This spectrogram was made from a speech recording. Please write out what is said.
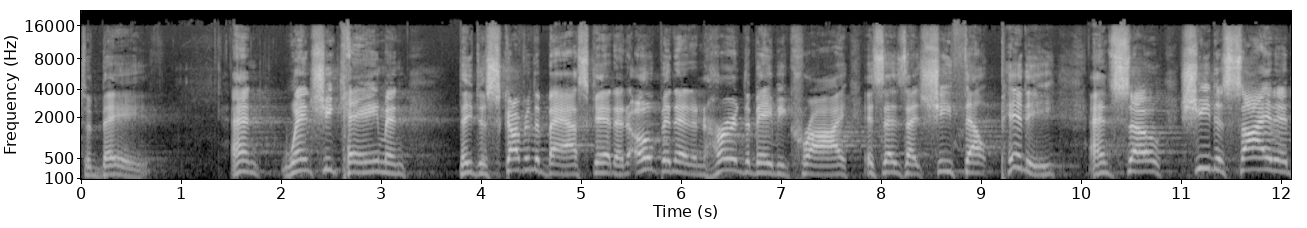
to bathe. And when she came and they discovered the basket and opened it and heard the baby cry, it says that she felt pity and so she decided,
